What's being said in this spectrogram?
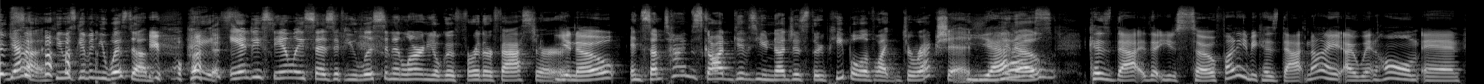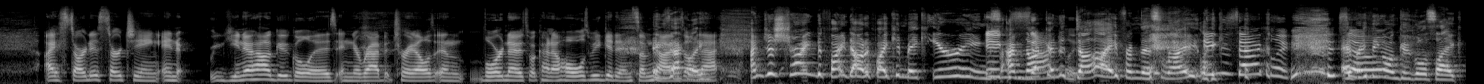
Yeah, he was giving you wisdom. He Hey. Andy Stanley says if you listen and learn, you'll go further faster. you know? And sometimes God gives you nudges through people of like direction. Yes. You know? Because that that is so funny because that night I went home and I started searching and you know how Google is and your rabbit trails and Lord knows what kind of holes we get in sometimes Exactly. on that. I'm just trying to find out if I can make earrings. I'm not going to die from this, right? Like exactly. everything on Google is like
